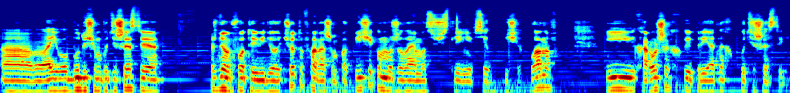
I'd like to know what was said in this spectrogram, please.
о его будущем путешествии Ждем фото и видео отчетов о нашим подписчикам. Мы желаем осуществления всех будущих планов и хороших и приятных путешествий.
